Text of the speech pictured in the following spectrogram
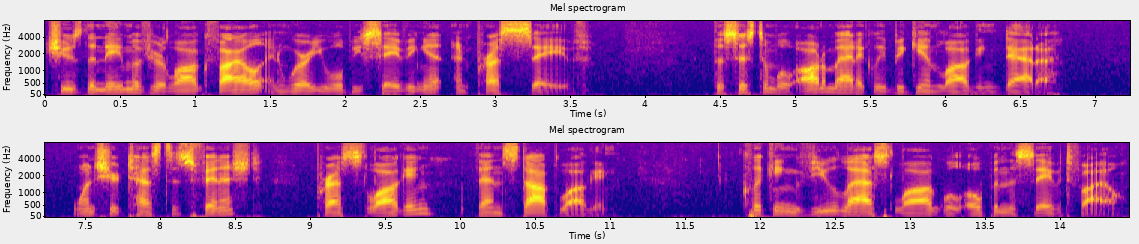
Choose the name of your log file and where you will be saving it and press Save. The system will automatically begin logging data. Once your test is finished, press Logging, then Stop Logging. Clicking View Last Log will open the saved file.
